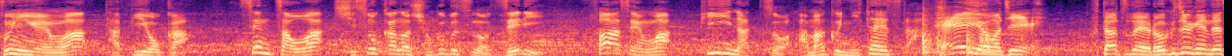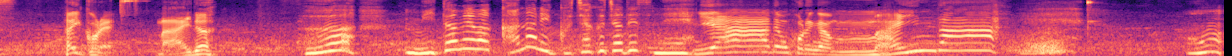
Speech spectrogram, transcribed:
フンユエンはタピオカ。センツァオはシソ科の植物のゼリー。ファーセンはピーナッツを甘く煮たやつだ。へいお待ち2つで60元です。はいこれ。毎度。うわ見た目はかなりぐちゃぐちゃですね。いやでもこれがうまいんだ。うんうん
